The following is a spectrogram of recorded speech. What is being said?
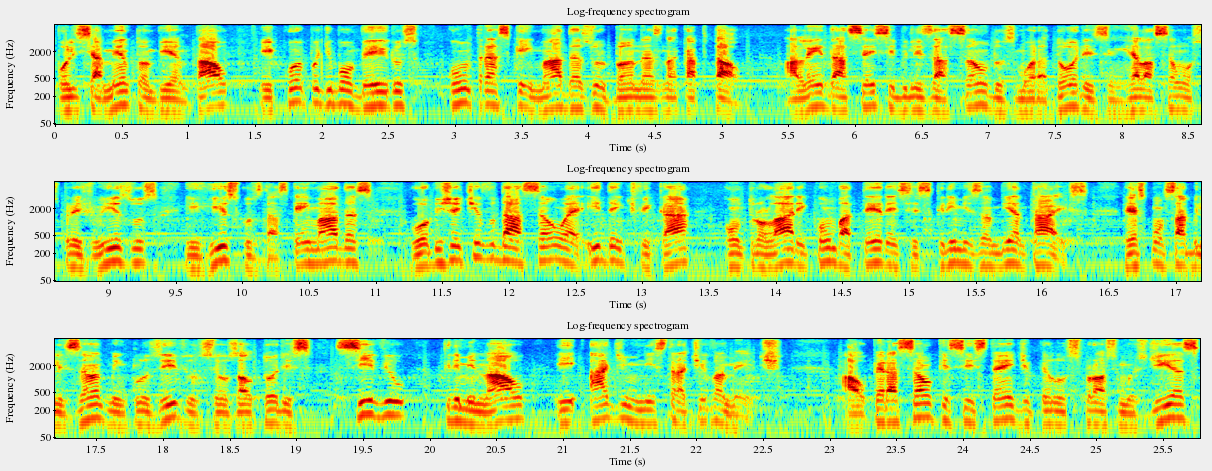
policiamento ambiental e Corpo de Bombeiros contra as queimadas urbanas na capital. Além da sensibilização dos moradores em relação aos prejuízos e riscos das queimadas, o objetivo da ação é identificar, controlar e combater esses crimes ambientais, responsabilizando inclusive os seus autores civil, criminal e administrativamente. A operação, que se estende pelos próximos dias,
